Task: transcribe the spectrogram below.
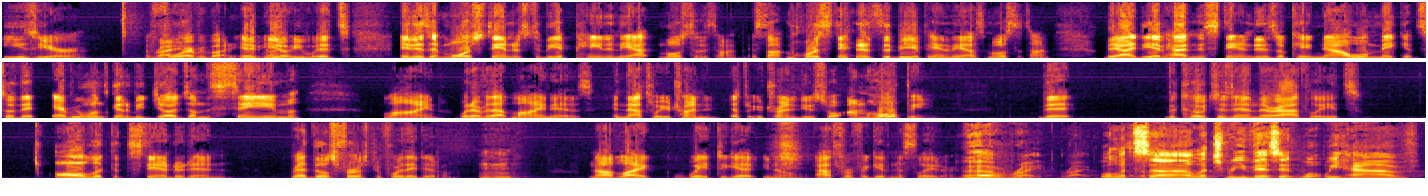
easier Right. for everybody. It, You know, you, it's it isn't more standards to be a pain in the ass most of the time. It's not more standards to be a pain in the ass most of the time. The idea of having a standard is okay. Now we'll make it so that everyone's going to be judged on the same line, whatever that line is, and that's what you're trying to. That's what you're trying to do. So I'm hoping that the coaches and their athletes all looked at the standard and read those first before they did them. Mhm. Not like wait to get you know ask for forgiveness later. Uh, right, right. Well, let's uh, let's revisit what we have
